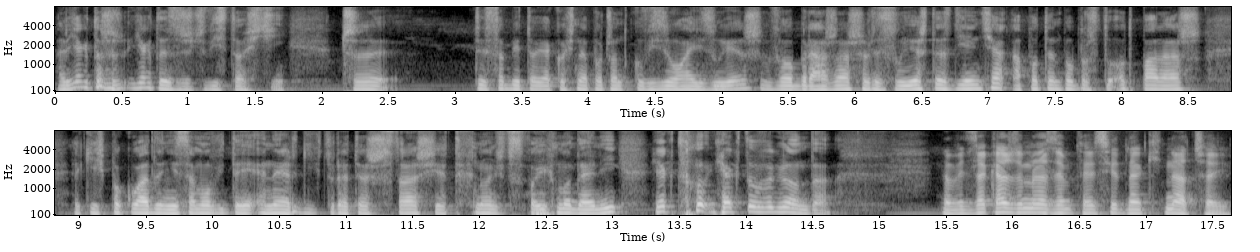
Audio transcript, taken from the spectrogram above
Ale jak to, jak to jest w rzeczywistości? Czy ty sobie to jakoś na początku wizualizujesz, wyobrażasz, rysujesz te zdjęcia, a potem po prostu odpalasz jakieś pokłady niesamowitej energii, które też starasz się tchnąć w swoich modeli. Jak to, jak to wygląda? No więc za każdym razem to jest jednak inaczej.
